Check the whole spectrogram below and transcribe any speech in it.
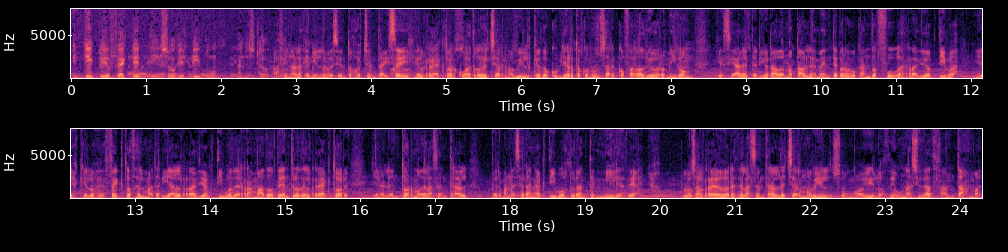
It deeply affected the Soviet people a finales de 1986, el reactor 4 de Chernobyl quedó cubierto con un sarcófago de hormigón que se ha deteriorado notablemente provocando fugas radioactivas, y es que los efectos del material radioactivo derramado dentro del reactor y en el entorno de la central permanecerán activos durante miles de años. Los alrededores de la central de Chernobyl son hoy los de una ciudad fantasma,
